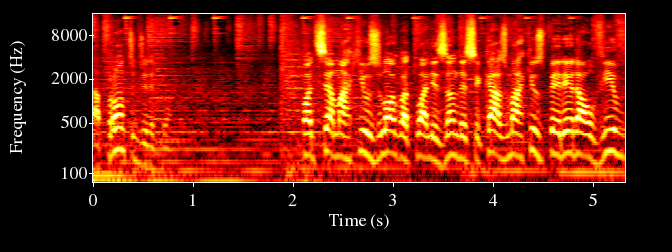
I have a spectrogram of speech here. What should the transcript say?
Tá pronto, diretor? Pode ser a Marquinhos logo atualizando esse caso. Marquinhos Pereira ao vivo.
